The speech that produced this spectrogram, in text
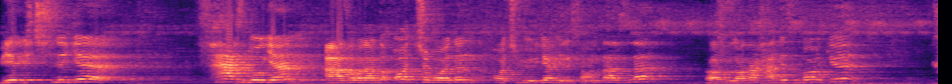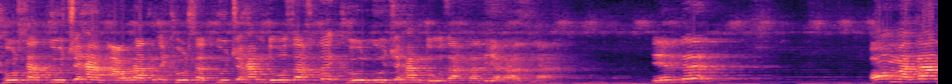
berkitishligi farz bo'lgan a'zolarni ochiq oydin ochib yurgan insonni azizlar rasulullohdan hadis borki ko'rsatguvchi ham avratini ko'rsatguvchi ham do'zaxda ko'rguvchi ham do'zaxda degan azizlar endi ommatan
